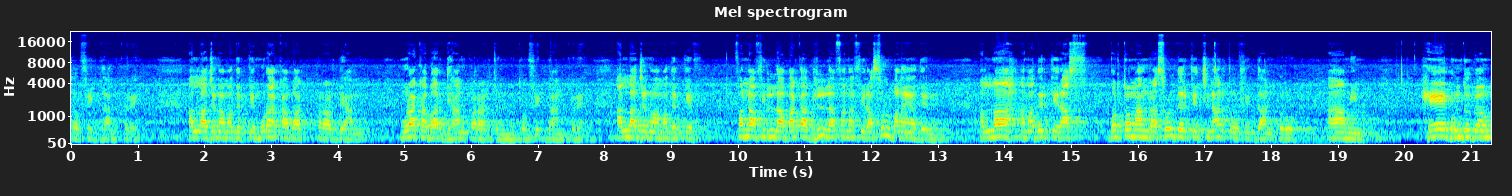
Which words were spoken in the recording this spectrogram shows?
তৌফিক দান করে। আল্লাহ যেন আমাদেরকে মুরাকাবা করার ধ্যান, মুরাকাবার ধ্যান করার জন্য তৌফিক দান করে। আল্লাহ যেন আমাদেরকে ফনাফিল্লা বাকা ভিল্লা ফানাফি রাসুল বানায়া দেন। আল্লাহ আমাদেরকে রাস, বর্তমান রাসুলদেরকে চিনার তৌফিক দান করুক। আমিন। হে বন্ধুগণ,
